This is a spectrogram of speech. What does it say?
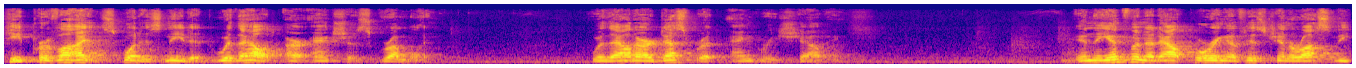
He provides what is needed without our anxious grumbling, without our desperate, angry shouting. In the infinite outpouring of His generosity,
